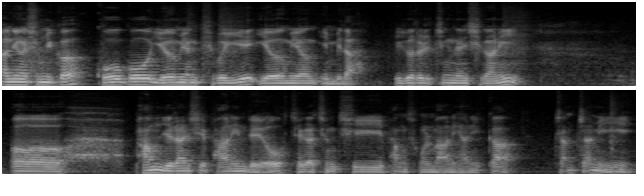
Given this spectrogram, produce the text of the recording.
안녕하십니까 고고 여명 TV의 여명입니다. 이거를 찍는 시간이 어, 밤 11시 반인데요. 제가 정치 방송을 많이 하니까 짬짬이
